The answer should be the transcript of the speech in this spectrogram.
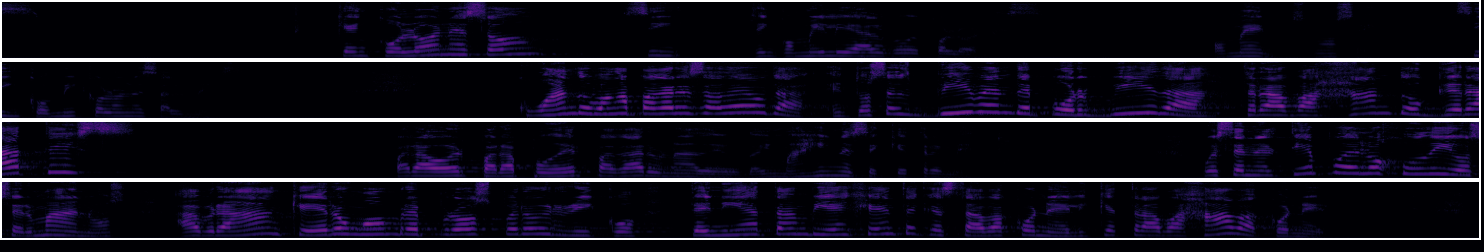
Que en colones son 5 mil y algo de colones. O menos, no sé. 5 mil colones al mes. ¿Cuándo van a pagar esa deuda? Entonces viven de por vida trabajando gratis para, para poder pagar una deuda. Imagínense qué tremendo. Pues en el tiempo de los judíos, hermanos, Abraham, que era un hombre próspero y rico, tenía también gente que estaba con él y que trabajaba con él.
